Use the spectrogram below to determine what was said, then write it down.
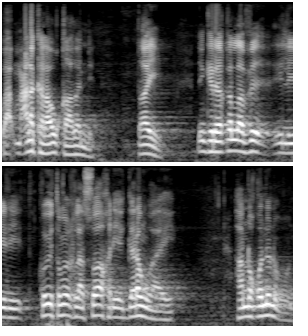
Macno kale ha u qaadanin ayib ninkii reeqalaafe layidhi koo iyo toban ikhlaas soo akhriyay garan waayey ha noqonin uun.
